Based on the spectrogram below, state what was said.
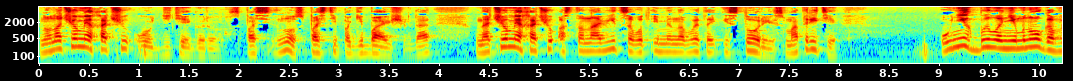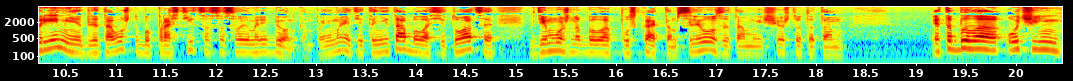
Но на чем я хочу, о, детей говорю, спаси, ну, спасти погибающих, да, на чем я хочу остановиться вот именно в этой истории. Смотрите, у них было немного времени для того, чтобы проститься со своим ребенком. Понимаете, это не та была ситуация, где можно было пускать там слезы, там еще что-то там. Это было очень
